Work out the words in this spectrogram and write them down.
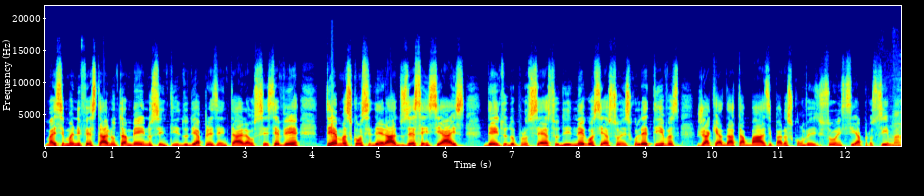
mas se manifestaram também no sentido de apresentar ao CCV temas considerados essenciais dentro do processo de negociações coletivas, já que a data base para as convenções se aproxima.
